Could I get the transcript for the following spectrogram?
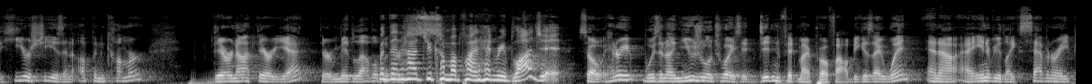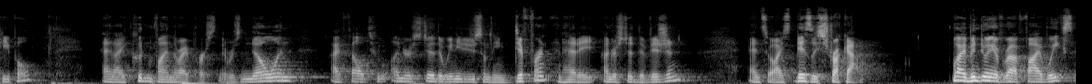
he or she is an up and comer. They're not there yet. They're mid-level. But then how'd you come upon Henry Blodget? so Henry was an unusual choice. It didn't fit my profile because I went and I, I interviewed like seven or eight people, and I couldn't find the right person. There was no one I felt who understood that we needed to do something different and had a understood the vision, and so I basically struck out. Well, I've been doing it for about five weeks.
